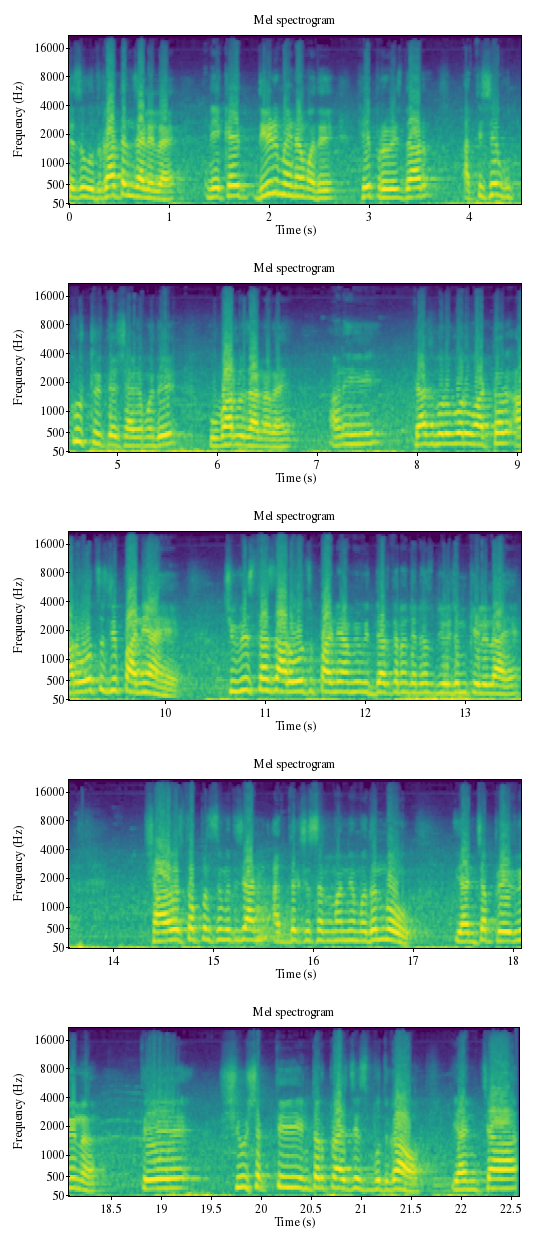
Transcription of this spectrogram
त्याचं उद्घाटन झालेलं आहे. आणि एका एक दीड महिन्यामध्ये हे प्रवेशद्वार अतिशय उत्कृष्टरित्या शाळेमध्ये उभारलं जाणार आहे. आणि त्याचबरोबर वॉटर आर ओचं जे पाणी आहे चोवीस तास आर ओचं पाणी आम्ही विद्यार्थ्यांना देण्याचं नियोजन केलेलं आहे. शाळा व्यवस्थापन समितीचे अध्यक्ष सन्मान्य मदन भाऊ यांच्या प्रेरणेनं ते शिवशक्ती एंटरप्राइजेस बुधगाव यांच्या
